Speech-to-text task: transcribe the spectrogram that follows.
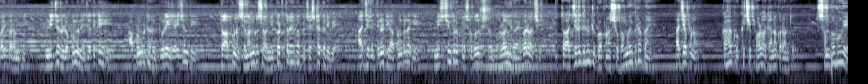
କରିପାରନ୍ତି। ନିଜର ଲୋକମାନେ ଯଦି କେହି ଆପଣଙ୍କଠାରୁ ଦୂରେଇ ଯାଇଛନ୍ତି ତ ଆପଣ ସେମାନଙ୍କ ସହ ନିକଟତର ହେବାକୁ ଚେଷ୍ଟା କରିବେ। ଆଜିର ଦିନଟି ଆପଣଙ୍କ ଲାଗି ନିଶ୍ଚିନ୍ତ ରୂପେ ସବୁ ଦୃଷ୍ଟିରୁ ଭଲ ହିଁ ରହିବାର ଅଛି। ତ ଆଜିର ଦିନଟିକୁ ଆପଣ ଶୁଭମୟ କରିବା ପାଇଁ ଆଜି ଆପଣ କାହାକୁ କିଛି ଫଳ ଦାନ କରନ୍ତୁ। ସମ୍ଭବ ହୁଏ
